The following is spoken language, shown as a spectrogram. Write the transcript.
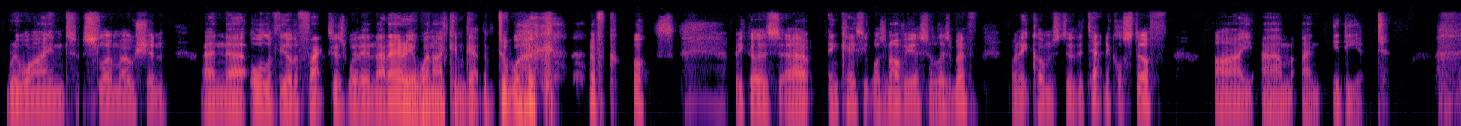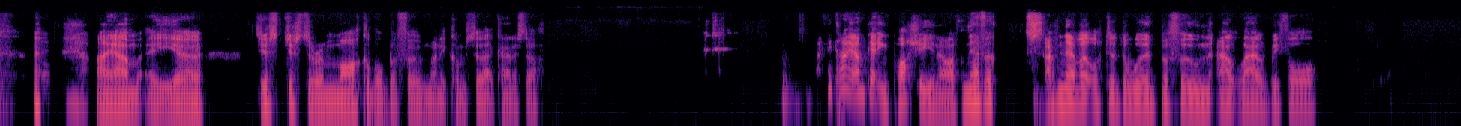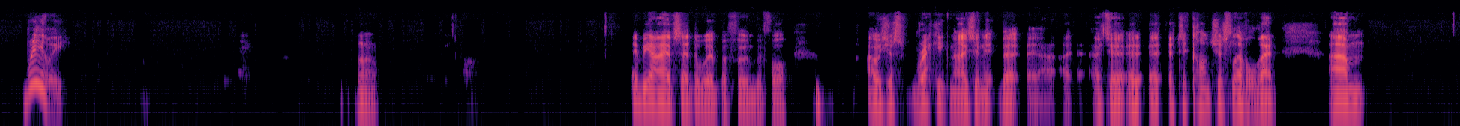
rewind slow motion and uh, all of the other factors within that area when I can get them to work, of course. Because uh, in case it wasn't obvious, Elizabeth, when it comes to the technical stuff, I am an idiot. I am a uh, just just a remarkable buffoon when it comes to that kind of stuff. I think I am getting posher. You know, I've never I've never uttered the word buffoon out loud before. Really? Oh. Maybe I have said the word buffoon before. I was just recognizing it that uh, at, a, at a conscious level then. Um,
